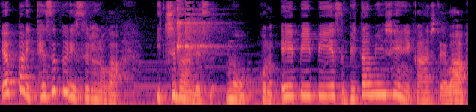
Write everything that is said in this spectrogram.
やっぱり手作りするのが一番です。もうこの APPS ビタミン C に関しては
